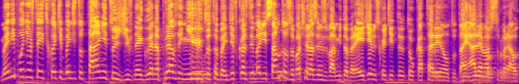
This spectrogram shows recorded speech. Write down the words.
Mandy powiedział, że tutaj, słuchajcie, będzie totalnie coś dziwnego. Ja naprawdę nie wiem, co to będzie. W każdym razie sam to zobaczę razem z wami. Dobra, jedziemy, słuchajcie, tą, tą Kataryną tutaj, ale masz super auto.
